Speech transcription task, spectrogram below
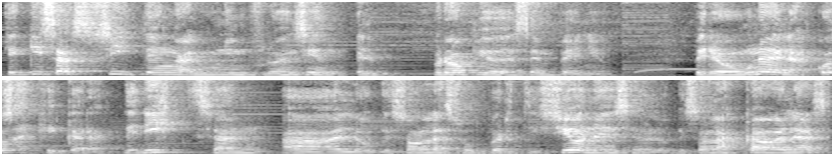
que quizás sí tenga alguna influencia en el propio desempeño. Pero una de las cosas que caracterizan a lo que son las supersticiones, a lo que son las cábalas,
